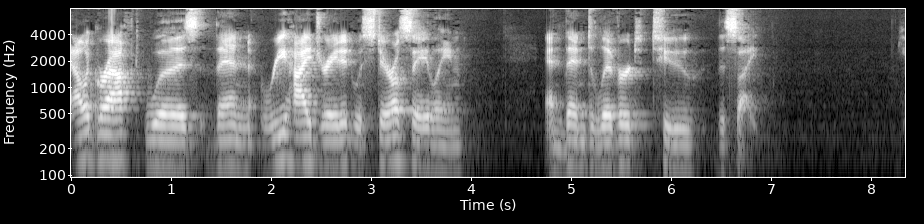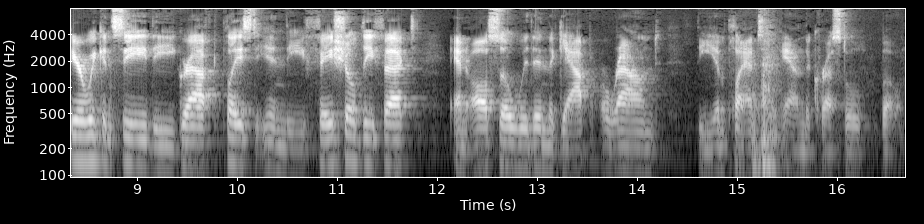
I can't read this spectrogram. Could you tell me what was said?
allograft was then rehydrated with sterile saline and then delivered to the site. Here we can see the graft placed in the facial defect and also within the gap around the implant and the crestal bone.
